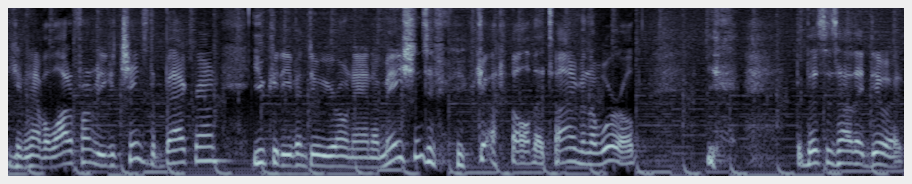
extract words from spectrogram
You can have a lot of fun. You can change the background. You could even do your own animations if you've got all the time in the world. but this is how they do it.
